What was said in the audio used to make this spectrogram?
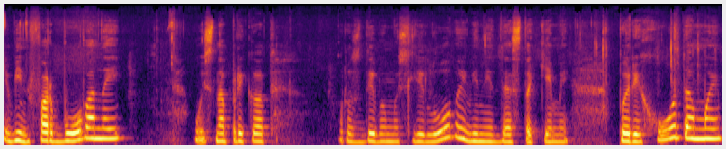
він фарбований. Ось, наприклад, роздивимось ліловий, він йде з такими переходами.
